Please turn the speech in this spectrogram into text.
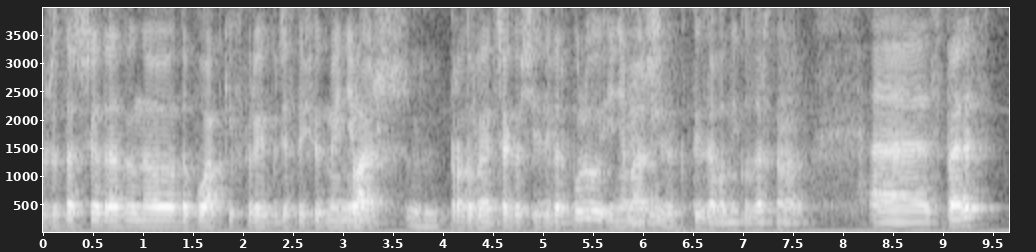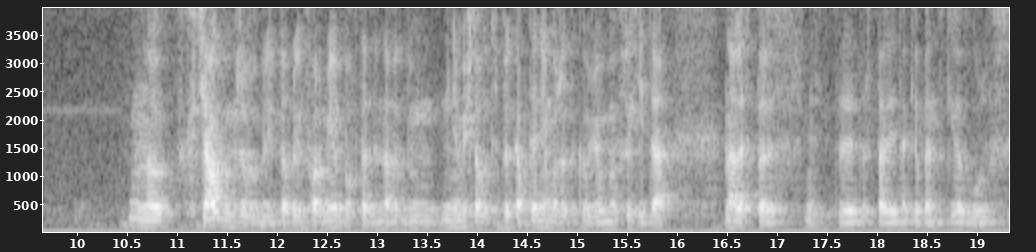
wrzucasz się od razu no, do pułapki, w której w 27 nie Blank. masz Mhm. prawdopodobnie trzech gości z Liverpoolu i nie masz e, tych zawodników z Arsenalu. E, Spurs, no chciałbym, żeby byli w dobrej formie, bo wtedy nawet bym nie myślał o triple kaptenie, może tylko wziąłbym Frichita. No ale Spurs niestety dostali takie bęcki od Wolves,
